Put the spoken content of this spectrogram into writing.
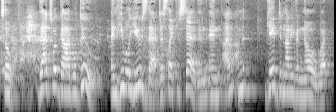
So that's what God will do. And He will use that, just like you said. And, and I'm, I'm, Gabe did not even know what,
